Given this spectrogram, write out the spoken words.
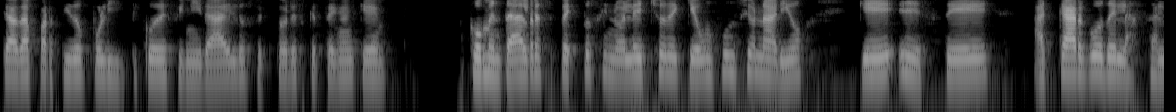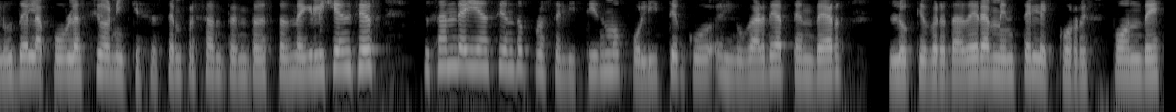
cada partido político definirá y los sectores que tengan que comentar al respecto, sino el hecho de que un funcionario que esté a cargo de la salud de la población y que se estén presentando estas negligencias, pues ande ahí haciendo proselitismo político en lugar de atender lo que verdaderamente le corresponde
